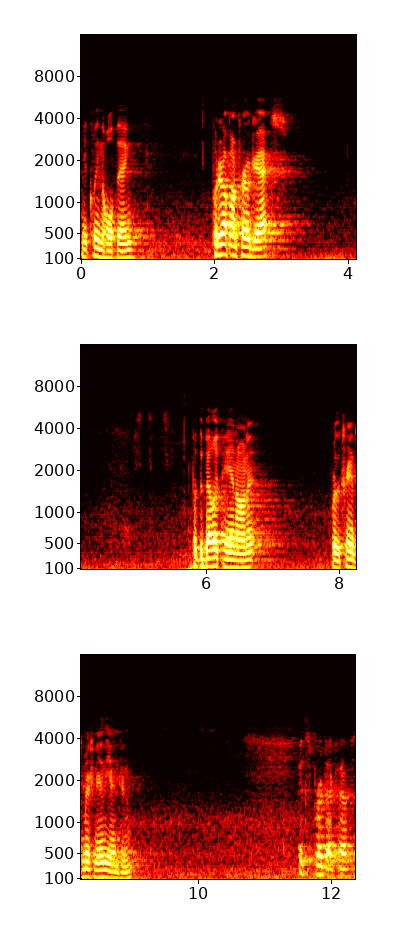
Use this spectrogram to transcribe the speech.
You clean the whole thing. Put it up on Projects. Put the belly pan on it for the transmission and the engine. Fix the project tabs.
